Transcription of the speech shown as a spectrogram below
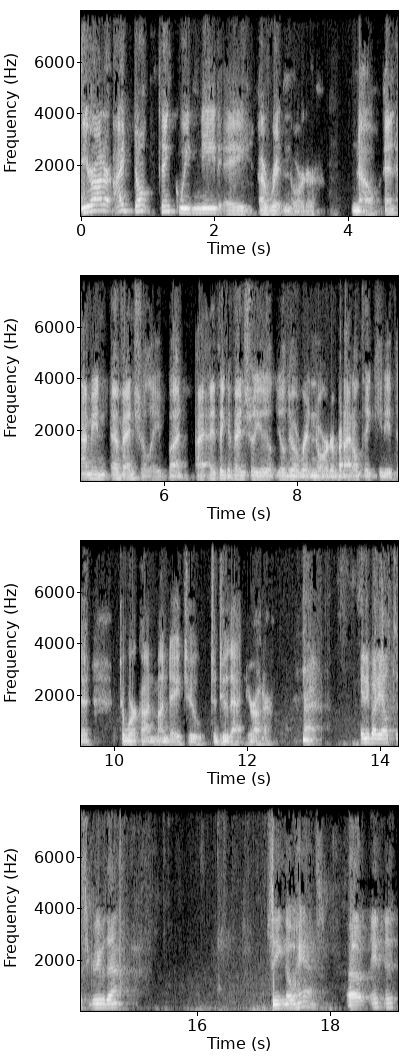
Your Honor, I don't think we need a, a written order. No. And I mean, eventually, but I, I think eventually you'll, you'll, do a written order, but I don't think you need to, to work on Monday to, to do that, Your Honor. All right. Anybody else disagree with that? Seeing no hands. Uh, and, and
